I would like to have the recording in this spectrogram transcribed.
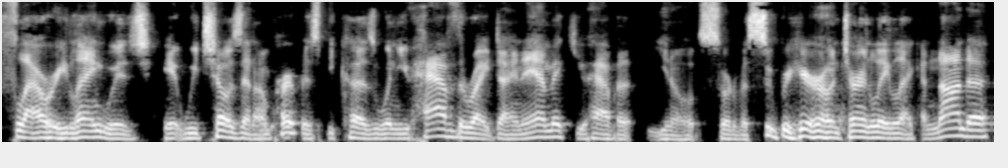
flowery language, it, we chose that on purpose because when you have the right dynamic, you have a you know sort of a superhero internally like Ananda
